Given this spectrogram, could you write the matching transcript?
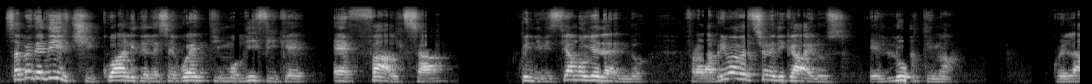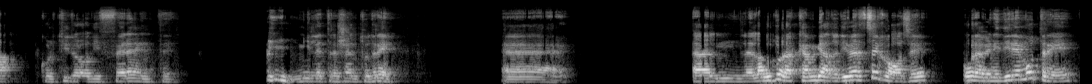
Sapete dirci quali delle seguenti modifiche è falsa? Quindi vi stiamo chiedendo, fra la prima versione di Kailus e l'ultima, quella col titolo differente, 1303, eh, ehm, l'autore ha cambiato diverse cose, ora ve ne diremo tre,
